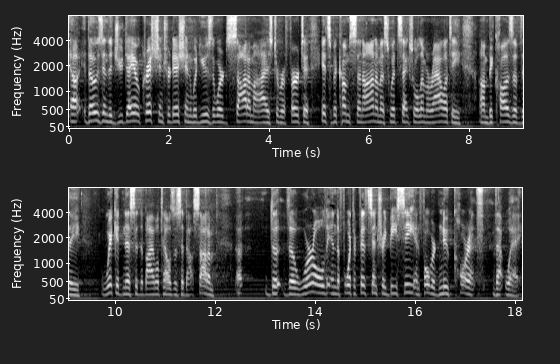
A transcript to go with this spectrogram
uh, those in the Judeo Christian tradition would use the word sodomize to refer to, it's become synonymous with sexual immorality um, because of the wickedness that the Bible tells us about Sodom. Uh, the, the world in the fourth or fifth century BC and forward knew Corinth that way.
